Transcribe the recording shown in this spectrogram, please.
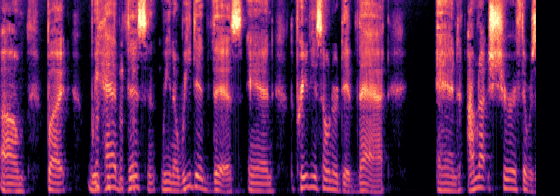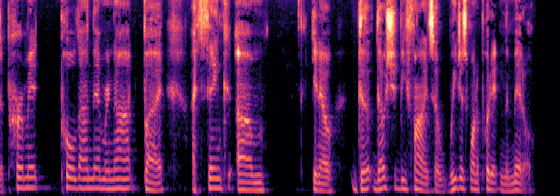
Um, but we had this, and you know, we did this, and the previous owner did that, and I'm not sure if there was a permit pulled on them or not, but I think, um, you know, th- those should be fine. So we just want to put it in the middle.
